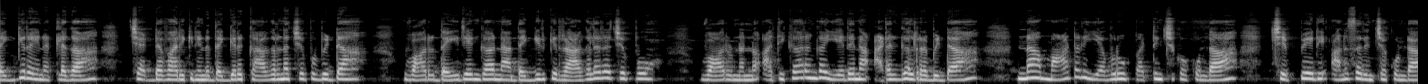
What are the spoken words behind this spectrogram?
దగ్గరైనట్లుగా చెడ్డవారికి నేను దగ్గర కాగలనా చెప్పు బిడ్డ? వారు ధైర్యంగా నా దగ్గరికి రాగలరా చెప్పు? వారు నన్ను అధికారంగా ఏదైనా అడగగలరా బిడ్డ? నా మాటలు ఎవరూ పట్టించుకోకుండా చెప్పేది అనుసరించకుండా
